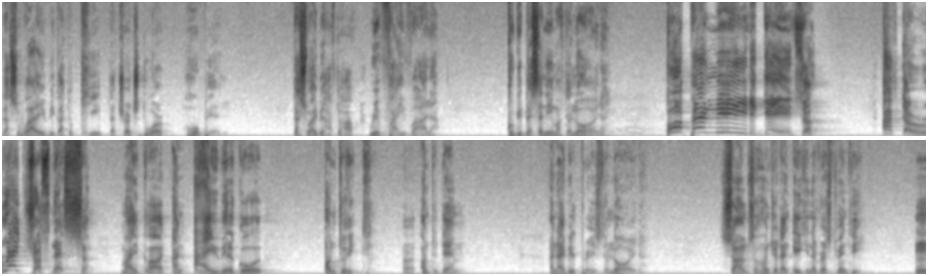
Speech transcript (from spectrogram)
That's why we got to keep the church door open. That's why we have to have revival. Could we bless the name of the Lord? Open me the gates the righteousness, my God, and I will go unto it, uh, unto them, and I will praise the Lord. Psalms 118 and verse 20. Hmm.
